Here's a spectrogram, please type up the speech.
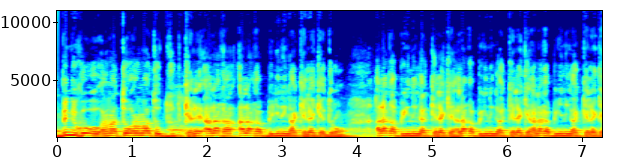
bingi ko an ka to an ka to kɛlɛ ala ka ala ka bingini ka kɛlɛ kɛ dɔrɔn ala ka bingini ka kɛlɛ kɛ ala ka bingini ka kɛlɛ kɛ ala ka bingini ka kɛlɛ kɛ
